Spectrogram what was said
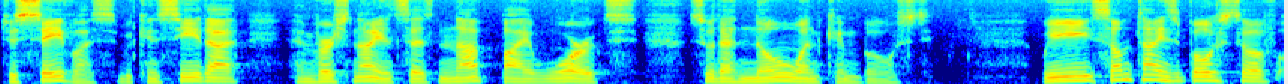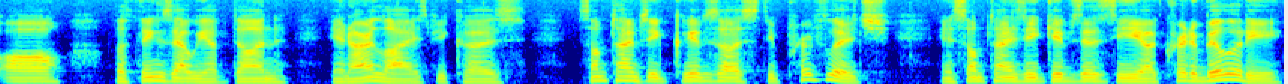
to save us. We can see that in verse 9 it says, Not by works, so that no one can boast. We sometimes boast of all the things that we have done in our lives because sometimes it gives us the privilege and sometimes it gives us the uh, credibility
